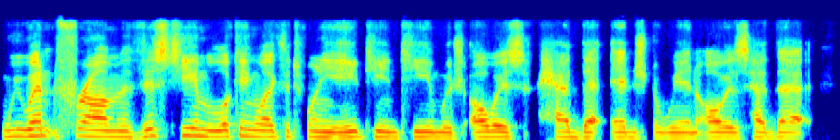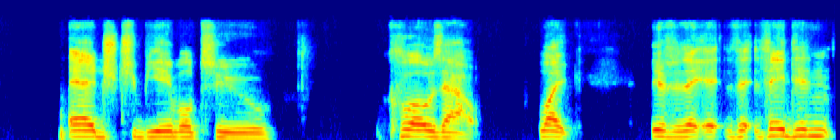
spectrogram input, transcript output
we went from this team looking like the 2018 team, which always had that edge to win, always had that edge to be able to close out. Like if they they, didn't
